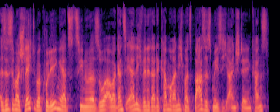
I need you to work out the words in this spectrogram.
es ist immer schlecht, über Kollegen herzuziehen oder so, aber ganz ehrlich, wenn du deine Kamera nicht mal basismäßig einstellen kannst,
